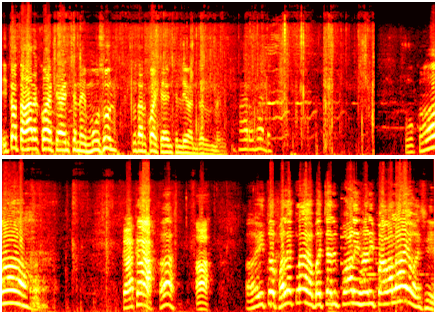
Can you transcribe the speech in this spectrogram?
ઈ તો તારે કોઈ ટેન્શન નહીં. હું છું તું તારે કોઈ ટેન્શન લેવાની જરૂર નહીં. સારું હાલો છોકરો! કાકા! હા? હા. અહીં તો ફલક લાયો બચ્ચાને પાણી હાણી પાવા લાયો છે.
